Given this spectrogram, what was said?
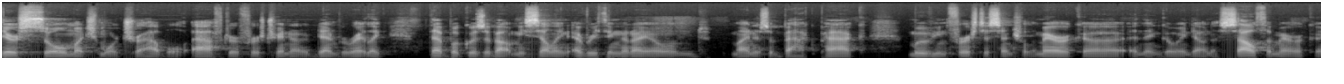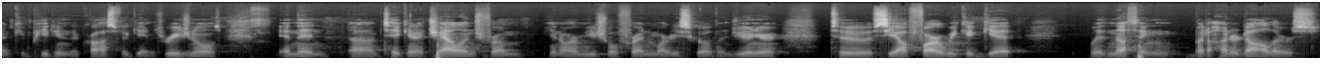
there's so much more travel after first train out of Denver, right? Like that book was about me selling everything that I owned, minus a backpack, moving first to Central America, and then going down to South America and competing in the CrossFit Games regionals, and then uh, taking a challenge from you know our mutual friend Marty Skovlund Jr. to see how far we could get with nothing but $100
